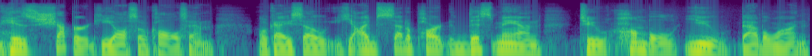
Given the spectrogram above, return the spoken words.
his shepherd. He also calls him. Okay, so he, I've set apart this man to humble you, Babylon.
